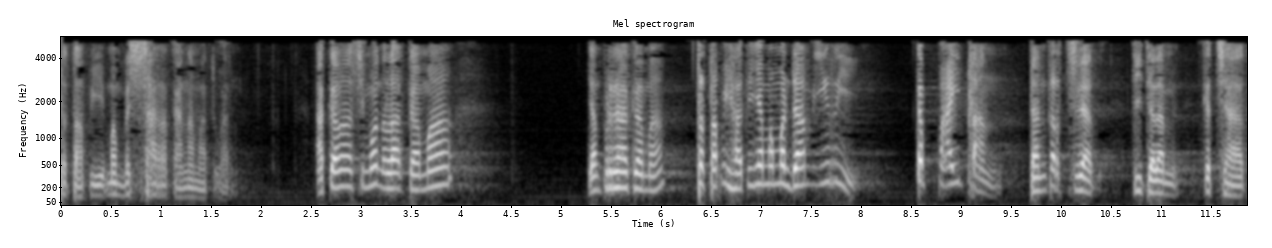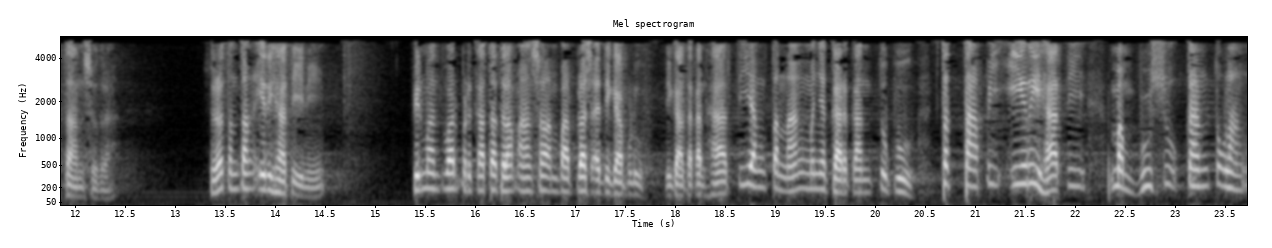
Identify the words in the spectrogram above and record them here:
Tetapi membesarkan nama Tuhan. Agama Simon adalah agama yang beragama, tetapi hatinya memendam iri, kepahitan, dan terjerat di dalam kejahatan, saudara. Saudara, tentang iri hati ini, firman Tuhan berkata dalam Amsal 14 ayat 30, dikatakan hati yang tenang menyegarkan tubuh, tetapi iri hati membusukkan tulang.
